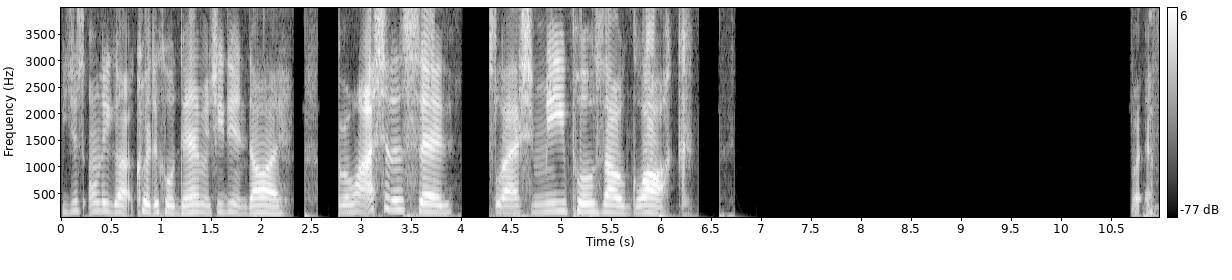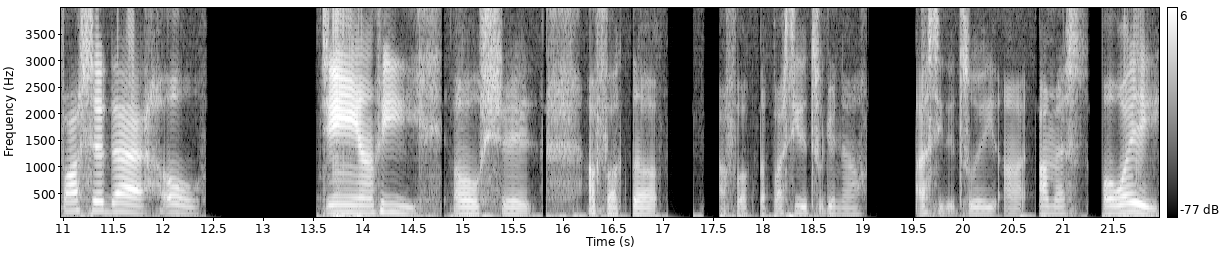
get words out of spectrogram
He just only got critical damage. He didn't die. Bro, I should have said slash me pulls out Glock. But if I said that, oh, damn, he, oh shit, I fucked up. I fucked up. I see the tweet now. I see the tweet. I, I messed. Oh wait,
